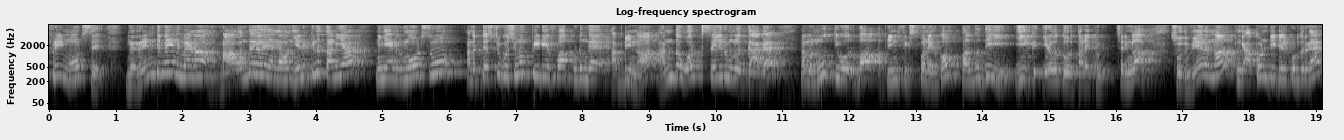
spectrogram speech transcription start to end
ஃப்ரீ நோட்ஸு இந்த ரெண்டுமே எனக்கு வேணாம். நான் வந்து என்னை வந்து எனக்குன்னு தனியாக நீங்கள் எனக்கு நோட்ஸும் அந்த டெஸ்ட் கொஸ்டினும் பிடிஎஃபாக கொடுங்க அப்படின்னா அந்த ஒர்க் செய்கிறவங்களுக்காக நம்ம நூற்றி ஒரு ரூபா அப்படின்னு ஃபிக்ஸ் பண்ணியிருக்கோம். பகுதி e ஈக்கு இருபத்தோரு தலைப்புக்கு. சரிங்களா? ஸோ இது வேணும்னா இங்கே அக்கௌண்ட் டீட்டெயில் கொடுத்துருக்கேன்.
